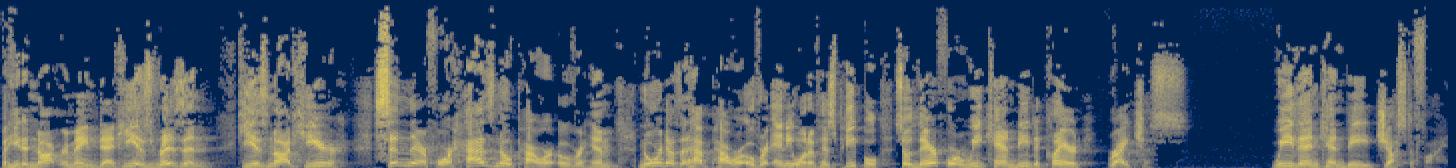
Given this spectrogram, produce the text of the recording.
But he did not remain dead. He is risen. He is not here. Sin, therefore, has no power over him, nor does it have power over any one of his people. So therefore, we can be declared righteous. We then can be justified.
